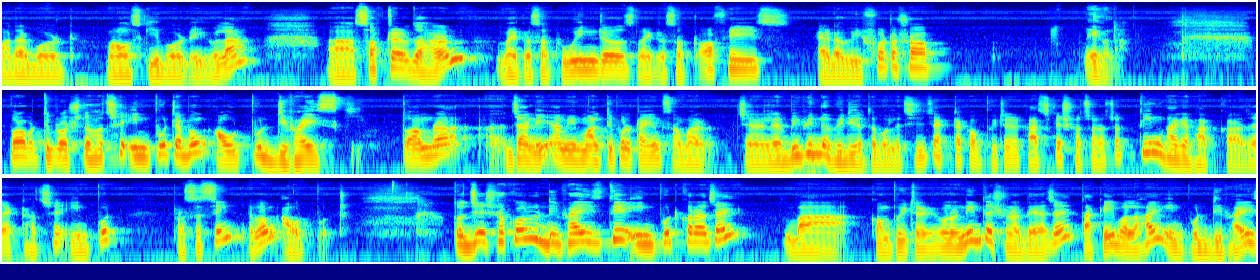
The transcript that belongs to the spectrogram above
মাদারবোর্ড, মাউস, কিবোর্ড এইগুলা। সফটওয়্যার উদাহরণ, Microsoft Windows, Microsoft Office, Adobe Photoshop এগুলা পরবর্তী প্রশ্ন হচ্ছে ইনপুট এবং আউটপুট ডিভাইস কি? তো আমরা জানি, আমি মাল্টিপল টাইমস আমার চ্যানেলের বিভিন্ন ভিডিওতে বলেছি যে একটা কম্পিউটারের কাজকে সচরাচর তিন ভাগে ভাগ করা যায়। একটা হচ্ছে ইনপুট প্রসেসিং এবং আউটপুট তো যে সকল ডিভাইস দিয়ে ইনপুট করা যায় বা কম্পিউটারকে কোনো নির্দেশনা দেওয়া যায়, তাকেই বলা হয় ইনপুট ডিভাইস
